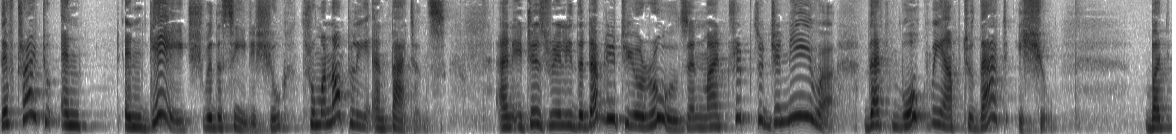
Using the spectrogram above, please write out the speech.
They've tried to en- engage with the seed issue through monopoly and patents. And it is really the WTO rules and my trip to Geneva that woke me up to that issue. But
